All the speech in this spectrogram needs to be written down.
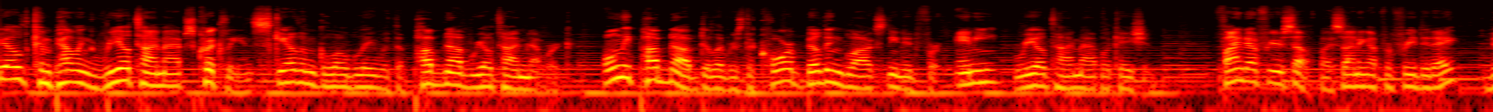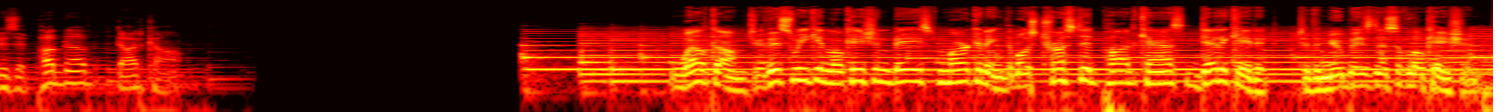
Build compelling real time apps quickly and scale them globally with the PubNub real time network. Only PubNub delivers the core building blocks needed for any real time application. Find out for yourself by signing up for free today. Visit pubnub.com. Welcome to This Week in Location Based Marketing, the most trusted podcast dedicated to the new business of location.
